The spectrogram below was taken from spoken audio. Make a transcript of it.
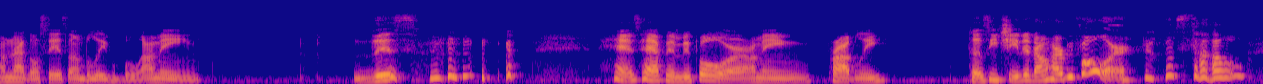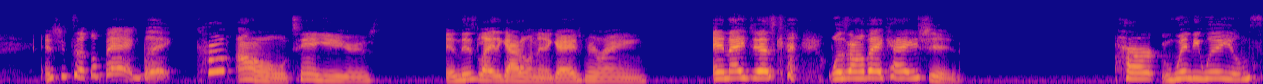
I'm not gonna say it's unbelievable. I mean, this has happened before. I mean, probably because he cheated on her before. so, and she took him back. But come on, 10 years. And this lady got on an engagement ring. And they just was on vacation. Her, Wendy Williams,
